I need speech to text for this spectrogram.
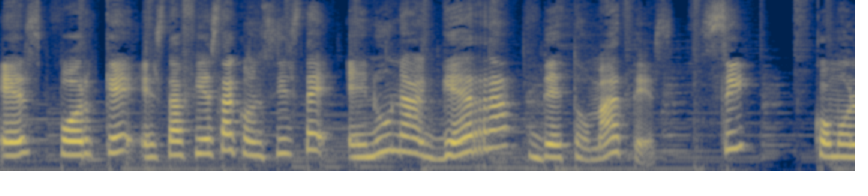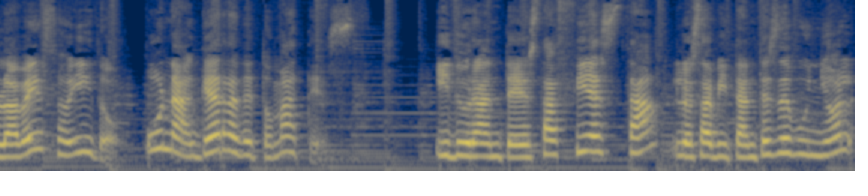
es porque esta fiesta consiste en una guerra de tomates. Sí, como lo habéis oído, una guerra de tomates. Y durante esta fiesta, los habitantes de Buñol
